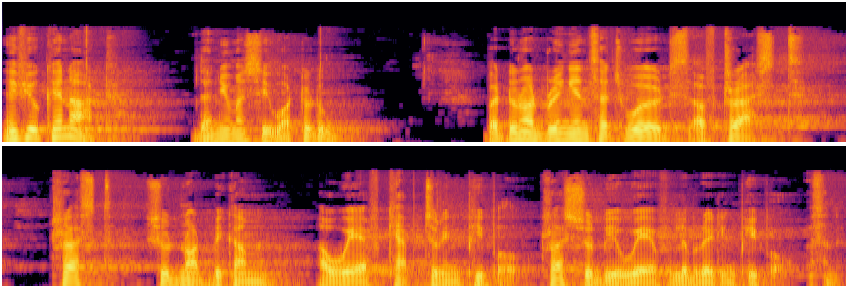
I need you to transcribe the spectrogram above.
If you cannot, then you must see what to do. But do not bring in such words of trust. Trust should not become a way of capturing people. Trust should be a way of liberating people, isn't it?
